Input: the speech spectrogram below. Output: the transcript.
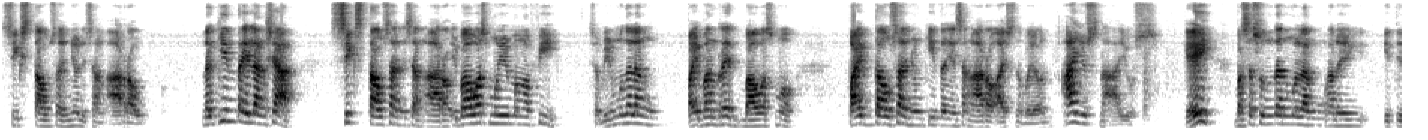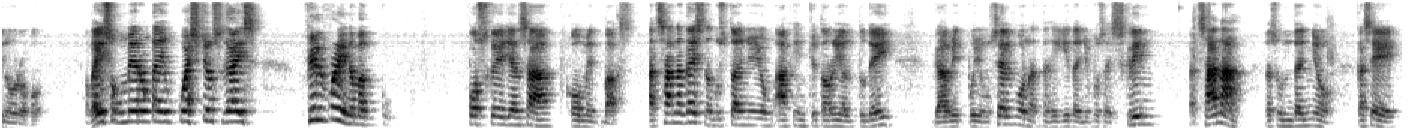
6,000 yun isang araw. Naghintay lang siya. 6,000 isang araw. Ibawas mo yung mga fee. Sabihin mo na lang, 500, bawas mo. 5,000 yung kita niya isang araw. Ayos na ba yun? Ayos na ayos. Okay? Basta sundan mo lang kung ano yung itinuro ko. Okay? So, kung meron kayong questions, guys, feel free na mag-post kayo dyan sa comment box. At sana, guys, nagustuhan nyo yung aking tutorial today. Gamit po yung cellphone at nakikita nyo po sa screen. At sana, nasundan nyo. Kasi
